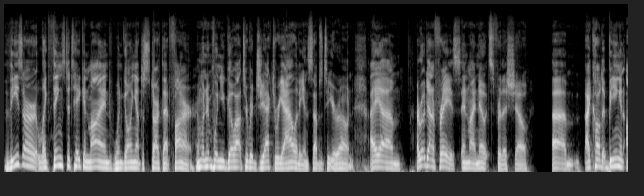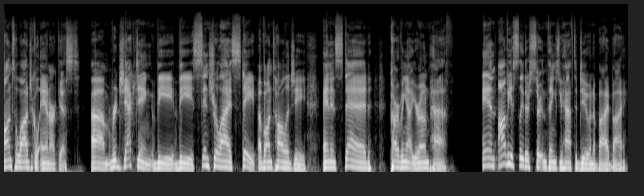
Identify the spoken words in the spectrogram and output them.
These are like things to take in mind when going out to start that fire and when when you go out to reject reality and substitute your own. I um I wrote down a phrase in my notes for this show. Um, I called it being an ontological anarchist um, rejecting the the centralized state of ontology and instead carving out your own path. And obviously, there's certain things you have to do and abide by.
